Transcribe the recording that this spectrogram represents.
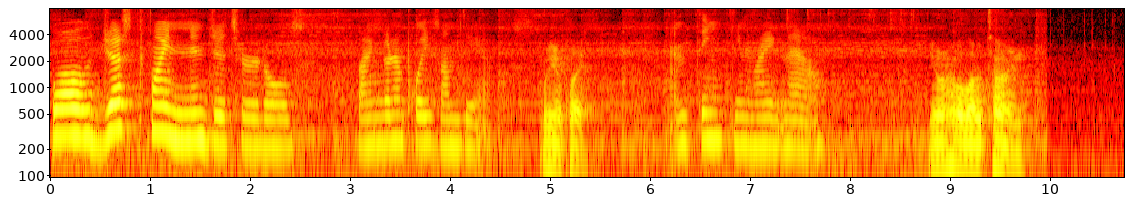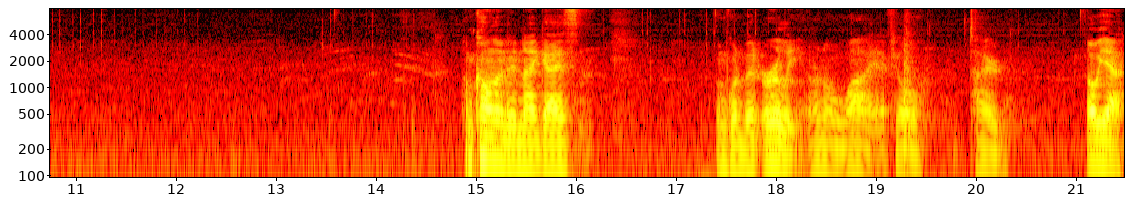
Well, just play Ninja Turtles. I'm gonna play something else. What are you gonna play? I'm thinking right now. You don't have a lot of time. I'm calling it a night, guys. I'm going to bed early. I don't know why. I feel tired. Oh, yeah.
